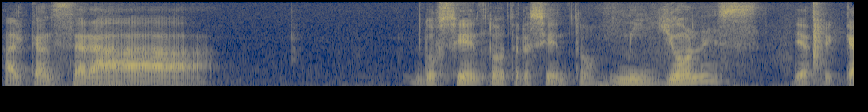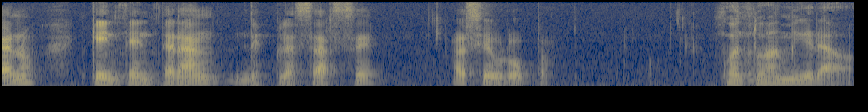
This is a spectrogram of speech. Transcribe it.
alcanzará 200 o 300 millones de africanos que intentarán desplazarse hacia Europa. ¿Cuántos han migrado?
